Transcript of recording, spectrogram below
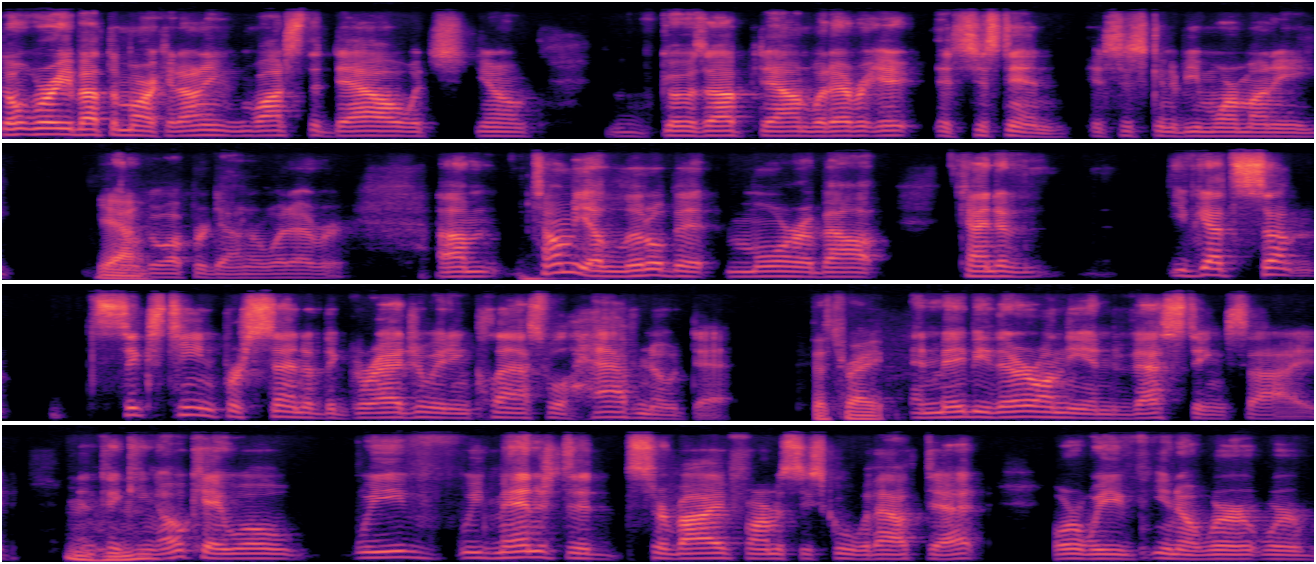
don't worry about the market. I don't even watch the Dow, which you know goes up, down, whatever. It, it's just in. It's just going to be more money. Yeah. Go up or down or whatever. Um, tell me a little bit more about kind of you've got some 16% of the graduating class will have no debt. That's right. And maybe they're on the investing side and mm-hmm. thinking, okay, well, we've we've managed to survive pharmacy school without debt, or we've, you know, we're we're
